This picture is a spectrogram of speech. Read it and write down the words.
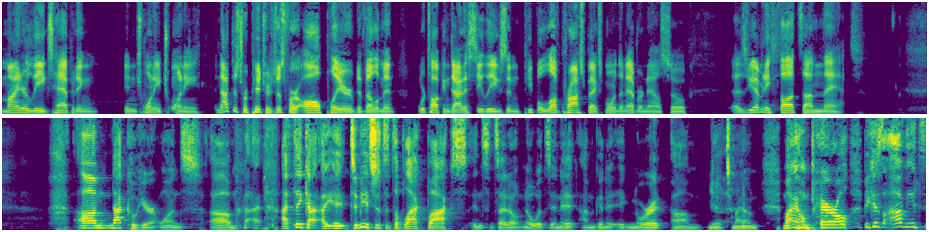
minor leagues happening in 2020? Not just for pitchers, just for all player development. We're talking dynasty leagues, and people love prospects more than ever now. So, uh, do you have any thoughts on that? Um, not coherent ones. Um, I, I think I, I it, to me it's just it's a black box, and since I don't know what's in it, I'm going to ignore it. Um, you know, to my own my own peril, because obvious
